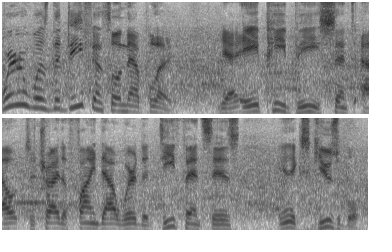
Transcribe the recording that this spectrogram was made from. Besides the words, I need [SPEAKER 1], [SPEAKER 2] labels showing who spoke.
[SPEAKER 1] Where was the defense on that play?
[SPEAKER 2] Yeah, APB sent out to try to find out where the defense is. Inexcusable.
